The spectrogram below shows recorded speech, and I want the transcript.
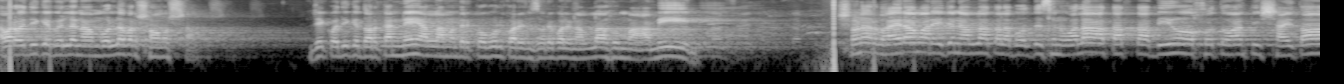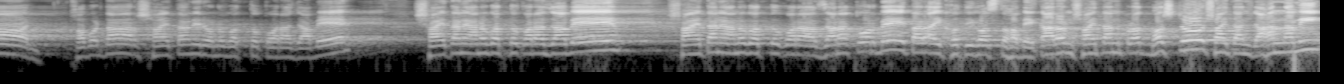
আবার ওইদিকে বললেন নাম বললে আবার সমস্যা। যে কদিকে দরকার নেই, আল্লাহ আমাদের কবুল করেন। জোরে বলেন আল্লাহ আমিন। সোনার ভাইরা আমার, এই জন্য আল্লাহ তালা বলতেছেন, ওয়ালা তাত্তা বিও শয়তান খবরদার, শয়তানের অনুগত্য করা যাবে। শয়তানে আনুগত্য করা যাবে। শয়তানে আনুগত্য করা যারা করবে, তারাই ক্ষতিগ্রস্ত হবে। কারণ শয়তান প্রদভষ্ট, শয়তান জাহান্নামী।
